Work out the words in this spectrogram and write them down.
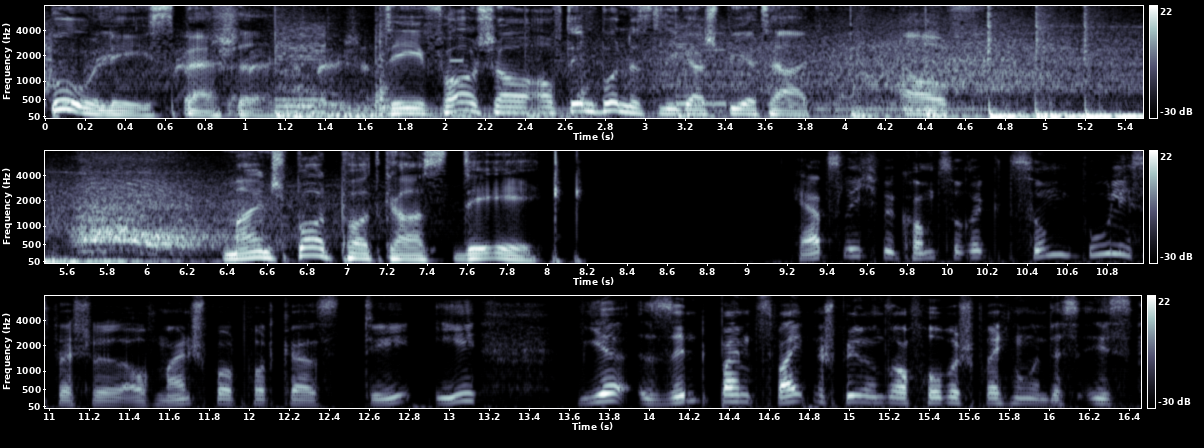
Bully Special. Die Vorschau auf den Bundesligaspieltag auf meinsportpodcast.de. Herzlich willkommen zurück zum Bully Special auf meinsportpodcast.de. Wir sind beim zweiten Spiel unserer Vorbesprechung und es ist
